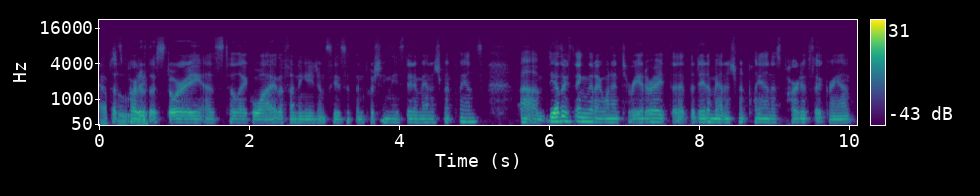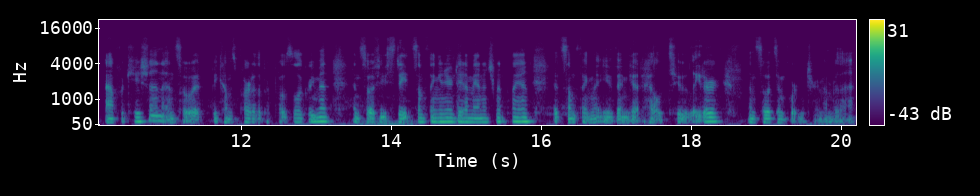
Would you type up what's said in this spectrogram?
that's part of the story as to like why the funding agencies have been pushing these data management plans. Um, the other thing that I wanted to reiterate that the data management plan is part of the grant application. And so it becomes part of the proposal agreement. And so if you state something in your data management plan, it's something that you then get held to later. And so it's important to remember that.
